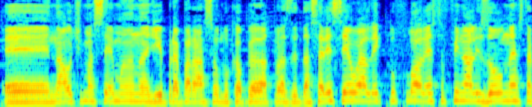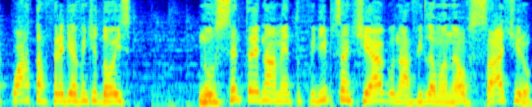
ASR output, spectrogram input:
é, na última semana de preparação do Campeonato Brasileiro da Série C, o elenco do Floresta finalizou nesta quarta-feira, dia 22, no Centro de Treinamento Felipe Santiago, na Vila Manuel Sátiro,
